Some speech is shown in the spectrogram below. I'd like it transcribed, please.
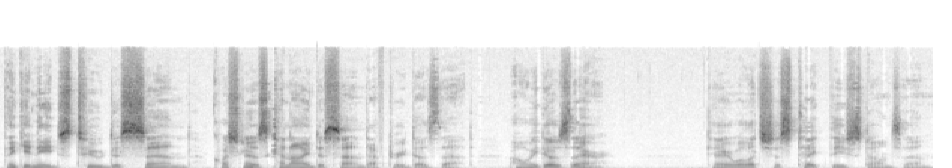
I think he needs to descend. Question is, can I descend after he does that? Oh, he goes there. Okay, well, let's just take these stones then.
